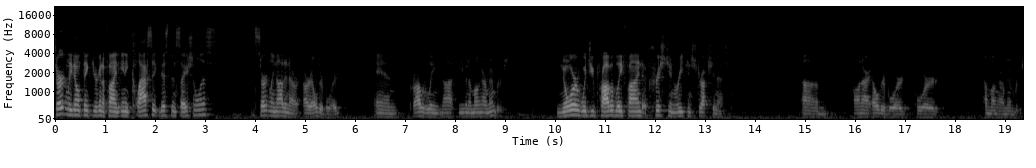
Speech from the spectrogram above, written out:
certainly don't think you're going to find any classic dispensationalists, certainly not in our, our elder board, and probably not even among our members. Nor would you probably find a Christian reconstructionist um, on our elder board or among our members.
